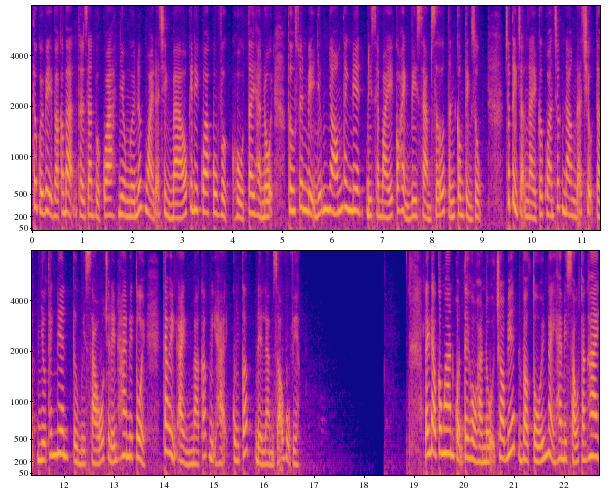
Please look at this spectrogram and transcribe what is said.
Thưa quý vị và các bạn, thời gian vừa qua, nhiều người nước ngoài đã trình báo khi đi qua khu vực Hồ Tây Hà Nội thường xuyên bị những nhóm thanh niên đi xe máy có hành vi sàm sỡ tấn công tình dục. Trước tình trạng này, cơ quan chức năng đã triệu tập nhiều thanh niên từ 16 cho đến 20 tuổi theo hình ảnh mà các bị hại cung cấp để làm rõ vụ việc. Lãnh đạo Công an quận Tây Hồ Hà Nội cho biết vào tối ngày 26 tháng 2,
